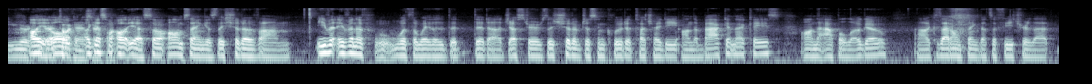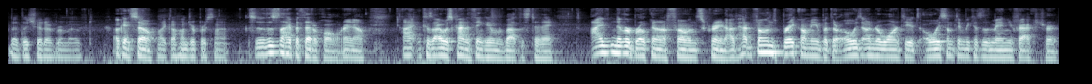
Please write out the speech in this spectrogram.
You're, oh yeah, well, I guess. oh yeah. So all I'm saying is they should have um, even even if with the way that they did uh, gestures, they should have just included Touch ID on the back in that case on the Apple logo, because uh, I don't think that's a feature that that they should have removed. Okay, so like hundred percent. So this is a hypothetical right now, because I, I was kind of thinking about this today. I've never broken a phone screen. I've had phones break on me, but they're always under warranty. It's always something because of the manufacturer.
